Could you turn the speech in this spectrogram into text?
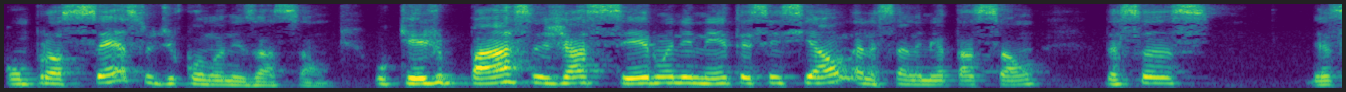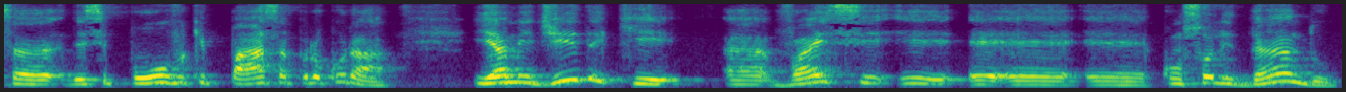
com o processo de colonização. O queijo passa já a ser um alimento essencial nessa alimentação dessas, dessa, desse povo que passa a procurar. E à medida que uh, vai se é, é, é, consolidando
